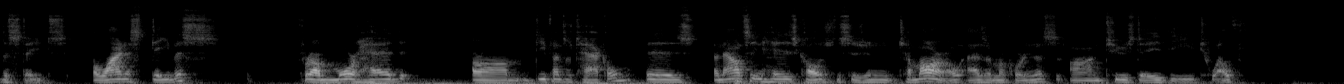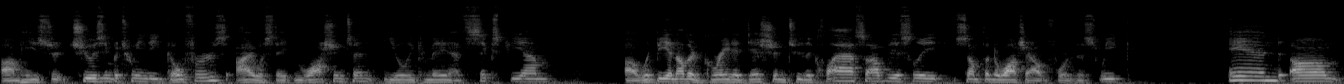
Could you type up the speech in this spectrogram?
the state, Alinus Davis from Moorhead um, defensive tackle, is announcing his college decision tomorrow as I'm recording this on Tuesday, the 12th. Um, he's choosing between the Gophers, Iowa State, and Washington. He will be committing at 6 p.m. Uh, would be another great addition to the class, obviously. Something to watch out for this week. And um,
